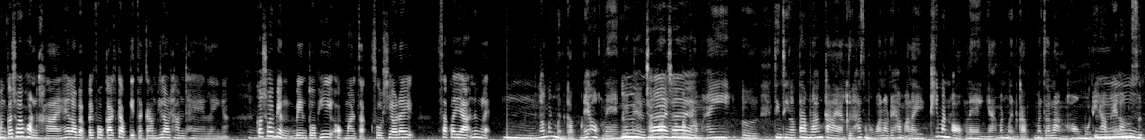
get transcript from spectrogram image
มันก็ช่วยผ่อนคลายให้เราแบบไปโฟกัสกับกิจกรรมที่เราทำแทนอะไรอย่างเงี้ยอืมก็ช่วยเบี่ยงเบนตัวพี่ออกมาจากโซเชียลได้ สักระยะหนึ่งแหละ อืมแล้วมันเหมือนกับได้ออกแรงด้วยไหมอืมแบบว่าใช่เออมันใช่ทำให้เออจริง ๆ แล้วตามร่างกายอะคือถ้าสมมติว่าเราได้ทำอะไรที่มันออกแรงอย่างเงี้ยมันเหมือนกับมันจะหลั่งฮอร์โมนที่ทำให้เรารู้สึก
